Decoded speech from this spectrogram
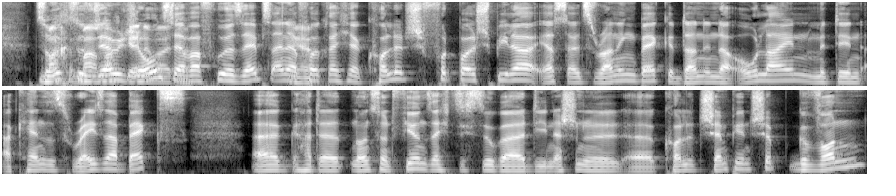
Zurück Mach- zu mach- Jerry mach Jones, der war früher selbst ein Ja. erfolgreicher College-Footballspieler, erst als Running Back, dann in der O-Line mit den Arkansas Razorbacks. Äh, hat er 1964 sogar die National äh, College Championship gewonnen.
